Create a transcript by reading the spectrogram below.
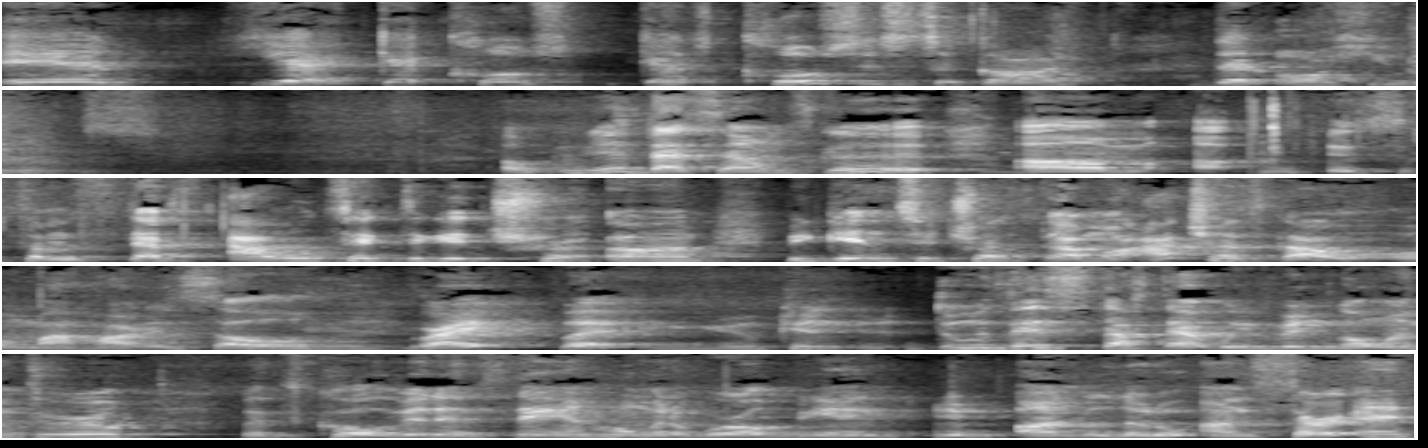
and yeah, get close, get closest to God than all humans. Oh yeah, that sounds good. Um, uh, it's some steps I will take to get tr- um begin to trust God more. I trust God on my heart and soul, right? But you can through this stuff that we've been going through with COVID and staying home in the world being a little uncertain.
